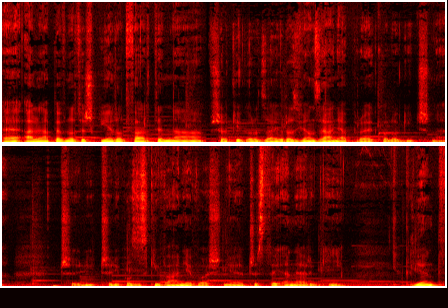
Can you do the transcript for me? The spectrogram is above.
E, ale na pewno też klient otwarty na wszelkiego rodzaju rozwiązania proekologiczne, czyli, czyli pozyskiwanie właśnie czystej energii. Klient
